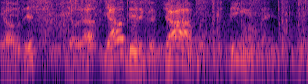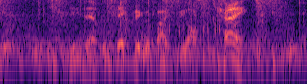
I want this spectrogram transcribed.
Yo, this, yo, that, y'all did a good job with, with these, man. These damn stick figure fights be off the chain.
